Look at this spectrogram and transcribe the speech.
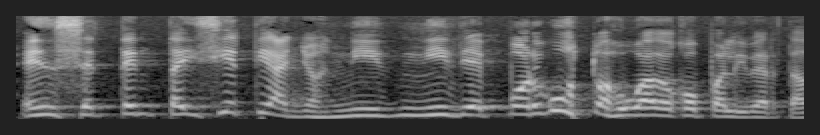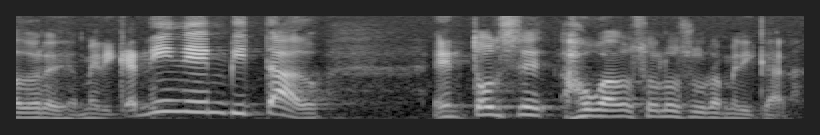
En 77 años ni, ni de por gusto ha jugado Copa Libertadores de América, ni de invitado. Entonces ha jugado solo Suramericana.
